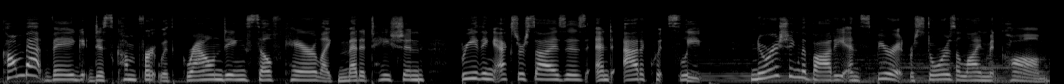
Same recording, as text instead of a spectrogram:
Combat vague discomfort with grounding self care like meditation, breathing exercises, and adequate sleep. Nourishing the body and spirit restores alignment calm.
